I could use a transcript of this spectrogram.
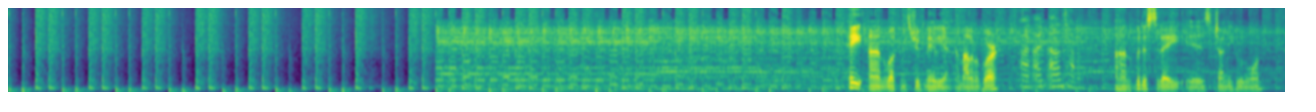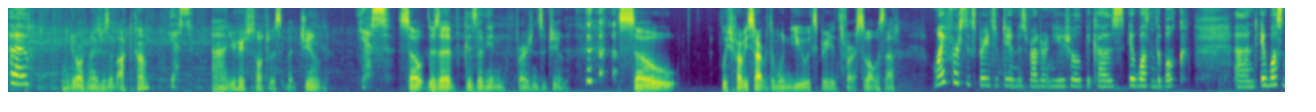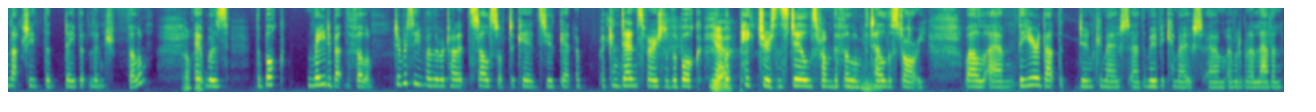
Hey, and welcome to Juvenalia. I'm Alan McGuire, And I'm Alan Tannum. and with us today is Johnny Hulawan, Hello. one of the organisers of Octocon, Yes. and you're here to talk to us about Dune. Yes. So there's a gazillion versions of Dune. so we should probably start with the one you experienced first. So what was that? My first experience of Dune is rather unusual because it wasn't the book, and it wasn't actually the David Lynch film. Okay. It was the book made about the film. Do you ever see when they were trying to sell stuff to kids, you'd get a, a condensed version of the book Yeah. with pictures and stills from the film to tell the story? Well, um, the year that the Dune came out, uh, the movie came out, um, I would have been 11,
